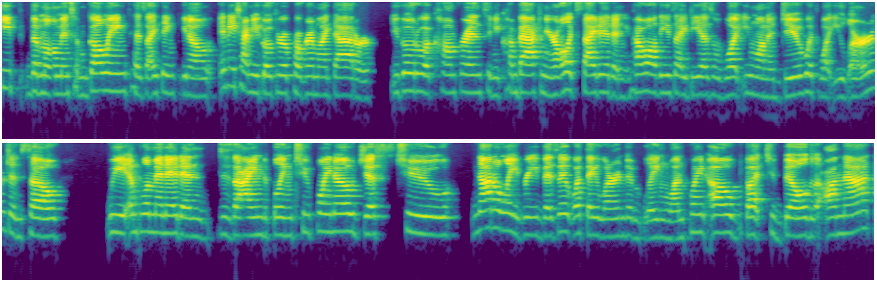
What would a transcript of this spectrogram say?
keep the momentum going? Because I think, you know, anytime you go through a program like that or you go to a conference and you come back and you're all excited and you have all these ideas of what you want to do with what you learned. And so we implemented and designed Bling 2.0 just to not only revisit what they learned in Bling 1.0, but to build on that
